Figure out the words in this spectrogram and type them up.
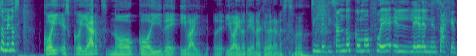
o menos Koi es Koi Art, no Koi de Ibai. Eh, Ibai no tiene nada que ver en esto. sintetizando cómo fue el leer el mensaje.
